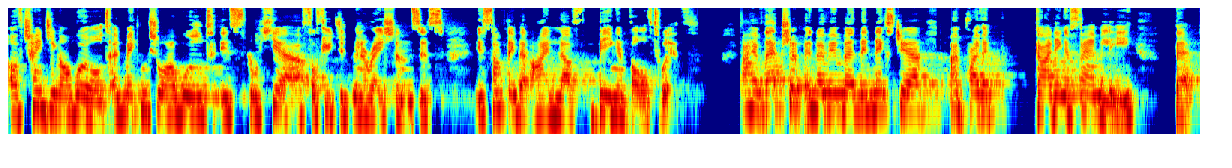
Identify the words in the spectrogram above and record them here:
of changing our world and making sure our world is still here for future generations is is something that I love being involved with. I have that trip in November and then next year I'm private guiding a family that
